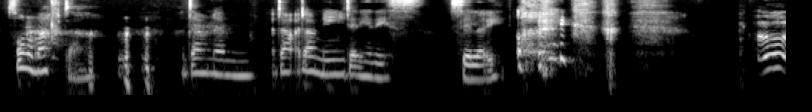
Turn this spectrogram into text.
That's all I'm after. I don't um, I don't I don't need any of this silly. Uh,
